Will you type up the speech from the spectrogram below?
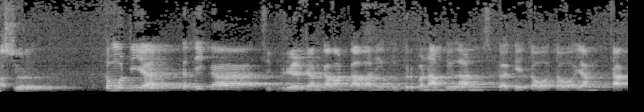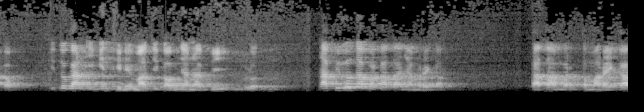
Masyur. Kemudian ketika Jibril dan kawan-kawan itu berpenampilan sebagai cowok-cowok yang cakep, itu kan ingin dinikmati kaumnya Nabi Lot. Nabi Lot apa katanya mereka? Kata ke mereka,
